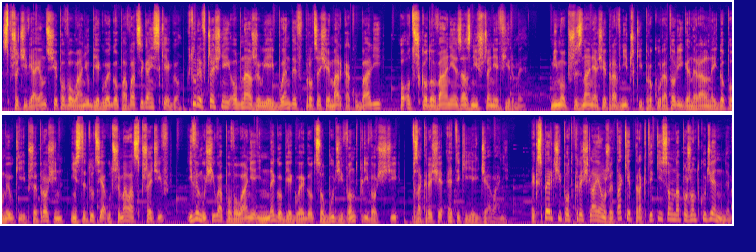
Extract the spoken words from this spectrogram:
sprzeciwiając się powołaniu biegłego Pawła Cygańskiego, który wcześniej obnażył jej błędy w procesie Marka Kubali o odszkodowanie za zniszczenie firmy. Mimo przyznania się prawniczki Prokuratorii Generalnej do pomyłki i przeprosin, instytucja utrzymała sprzeciw i wymusiła powołanie innego biegłego, co budzi wątpliwości w zakresie etyki jej działań. Eksperci podkreślają, że takie praktyki są na porządku dziennym.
